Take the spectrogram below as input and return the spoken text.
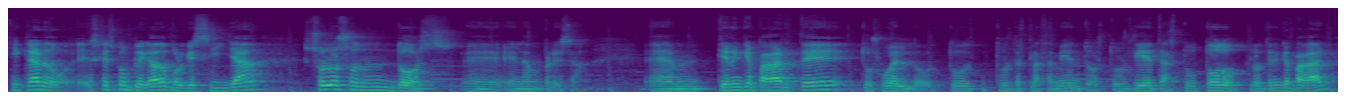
Y claro, es que es complicado porque si ya solo son dos eh, en la empresa. Em, tienen que pagarte tu sueldo, tus desplazamientos, tus dietas, tu todo, lo tienen que pagar.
